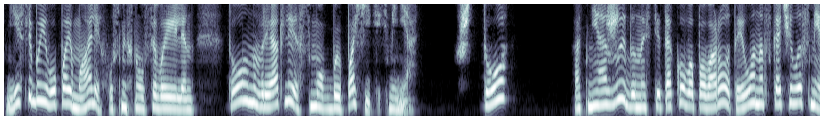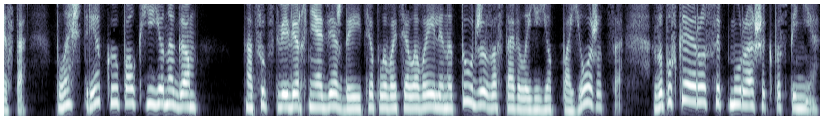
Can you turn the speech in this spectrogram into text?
если бы его поймали», — усмехнулся Вейлен, «то он вряд ли смог бы похитить меня». «Что?» От неожиданности такого поворота Иона вскочила с места. Плащ тряпкой упал к ее ногам. Отсутствие верхней одежды и теплого тела Вейлина тут же заставило ее поежиться, запуская россыпь мурашек по спине.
